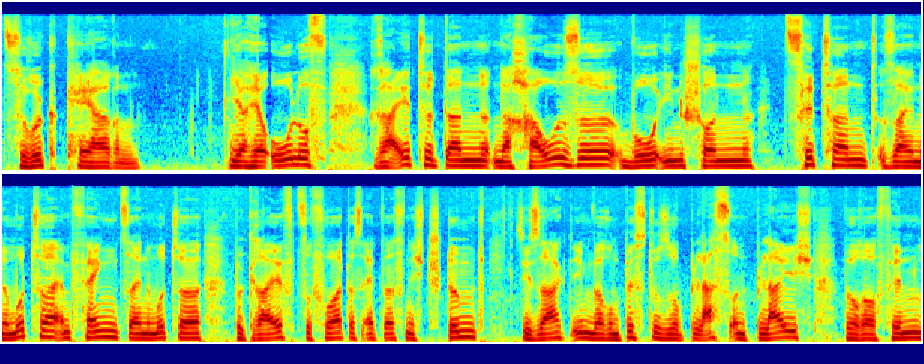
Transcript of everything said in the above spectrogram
zurückkehren. Ja, Herr Olof reitet dann nach Hause, wo ihn schon zitternd seine Mutter empfängt. Seine Mutter begreift sofort, dass etwas nicht stimmt. Sie sagt ihm, warum bist du so blass und bleich? Woraufhin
